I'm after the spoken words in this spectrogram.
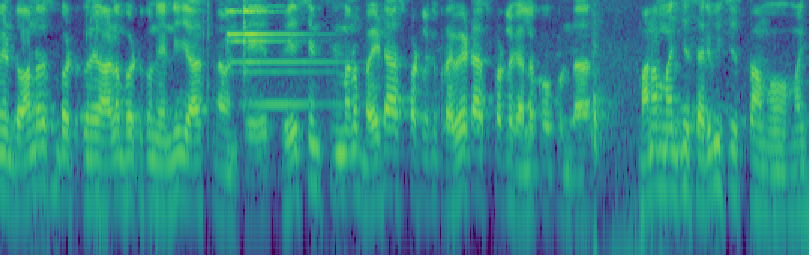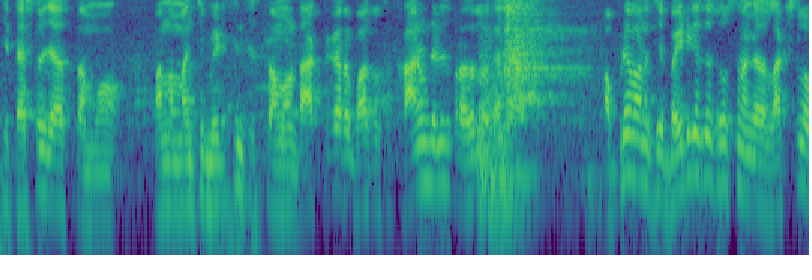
మేము డోనర్స్ పట్టుకుని వాళ్ళని పట్టుకుని అన్నీ చేస్తున్నామంటే పేషెంట్స్ని మనం బయట హాస్పిటల్కి ప్రైవేట్ హాస్పిటల్కి వెళ్ళకోకుండా మనం మంచి సర్వీస్ ఇస్తాము మంచి టెస్టులు చేస్తాము మనం మంచి మెడిసిన్స్ ఇస్తాము డాక్టర్ గారు బాగా చూస్తాం కాన్ఫిడెన్స్ ప్రజల్లో వెళ్ళాలి అప్పుడే మనం బయటికి వెళ్తే చూస్తున్నాం కదా లక్షలు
